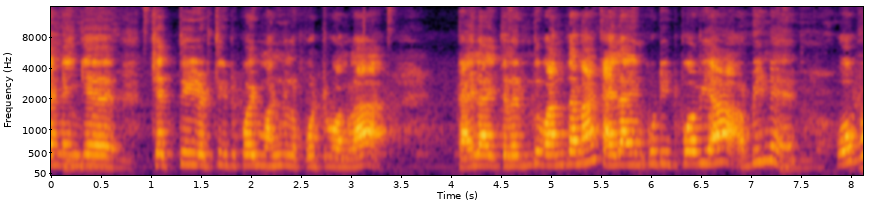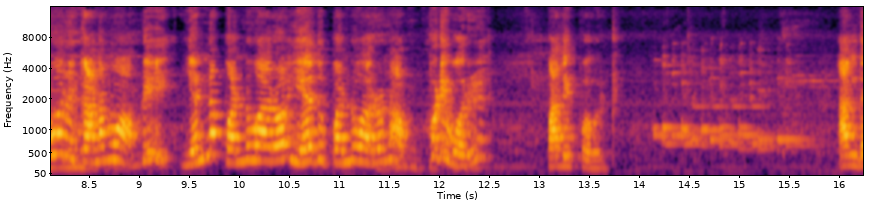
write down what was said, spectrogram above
என்னை இங்கே செத்து எடுத்துக்கிட்டு போய் மண்ணில் போட்டுருவாங்களா? கைலாயத்திலேருந்து வந்தனா கைலாயம் கூட்டிகிட்டு போவியா? அப்படின்னு ஒவ்வொரு கணமும் அப்படி என்ன பண்ணுவாரோ ஏது பண்ணுவாரோன்னு அப்படி ஒரு பதைப்பு அவருக்கு. அந்த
